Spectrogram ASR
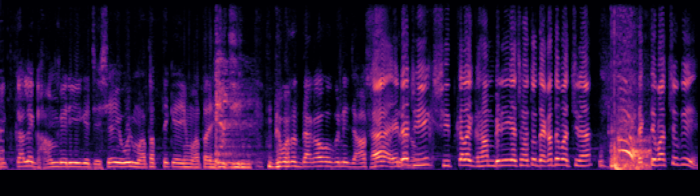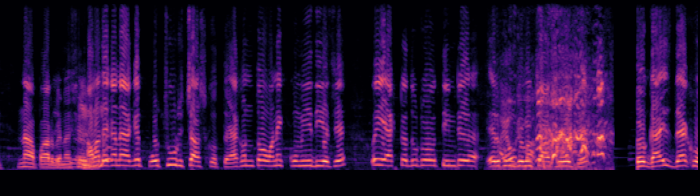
শীতকালে ঘাম বেরিয়ে গেছে সেই ওই মাথার থেকে এই মাথায় এসেছি তোমাদের দেখাবো ওখানে সময় হ্যাঁ এটা ঠিক শীতকালে ঘাম বেরিয়ে গেছে হয়তো দেখাতে পাচ্ছি না। দেখতে পাচ্ছ কি? না পারবে না সে আমাদের এখানে আগে প্রচুর চাষ করতো এখন তো অনেক কমিয়ে দিয়েছে। ওই একটা দুটো তিনটে এরকম জমি চাষ হয়েছে। তো গাইজ দেখো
